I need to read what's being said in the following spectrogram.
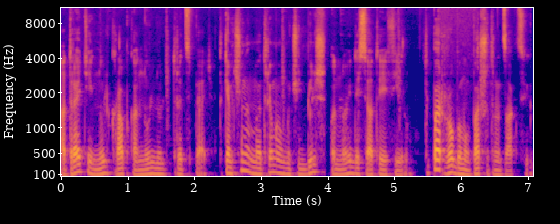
а третій 0.0035. Таким чином ми отримуємо чуть більше 1 десятої ефіру. Тепер робимо першу транзакцію.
